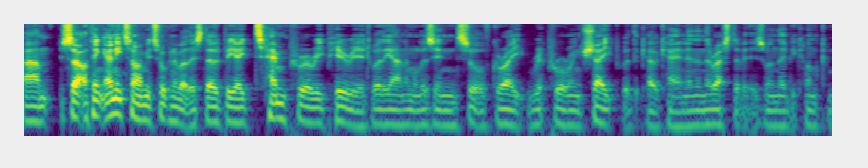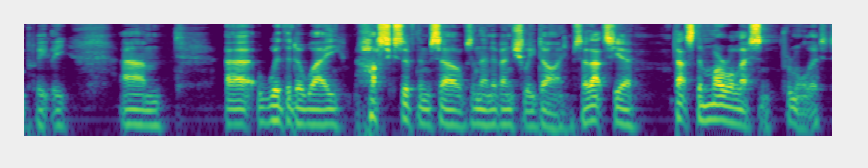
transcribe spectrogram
Um, so I think any time you're talking about this, there would be a temporary period where the animal is in sort of great rip roaring shape with the cocaine, and then the rest of it is when they become completely um, uh, withered away, husks of themselves, and then eventually die. So that's yeah, that's the moral lesson from all this.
